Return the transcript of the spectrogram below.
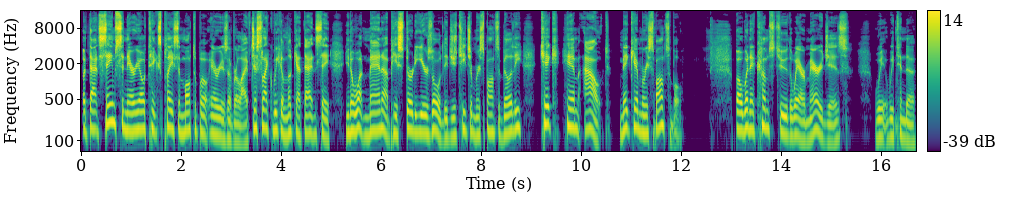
But that same scenario takes place in multiple areas of our life. Just like we can look at that and say, you know what, man up. He's 30 years old. Did you teach him responsibility? Kick him out, make him responsible. But when it comes to the way our marriage is, we, we tend to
